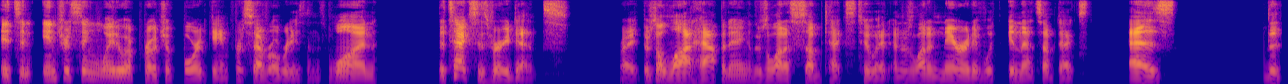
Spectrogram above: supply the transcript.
it's an interesting way to approach a board game for several reasons. One, the text is very dense, right? There's a lot happening, there's a lot of subtext to it, and there's a lot of narrative within that subtext as the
